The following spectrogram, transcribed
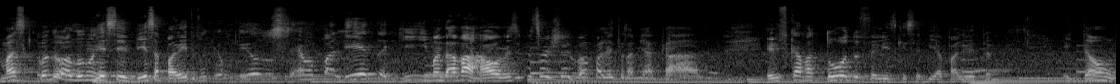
Mas quando o aluno recebia essa paleta, eu falei, meu Deus do céu, uma paleta aqui, e mandava áudio. Esse professor chegou a paleta na minha casa. Ele ficava todo feliz que recebia a paleta. Então,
